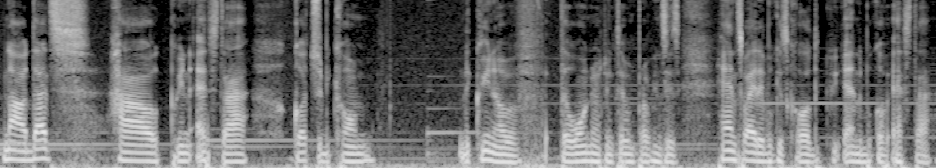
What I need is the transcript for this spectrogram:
Now that's how Queen Esther got to become the queen of the 127 provinces. Hence why the book is called the, Book of Esther.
